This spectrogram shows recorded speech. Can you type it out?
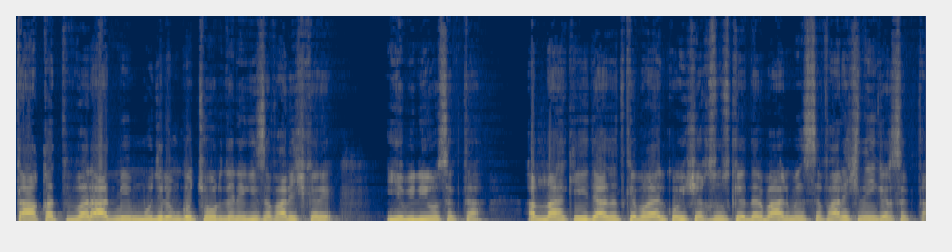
طاقتور آدمی مجرم کو چھوڑ دینے کی سفارش کرے، یہ بھی نہیں ہو سکتا۔ اللہ کی اجازت کے بغیر کوئی شخص اس کے دربار میں سفارش نہیں کر سکتا۔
